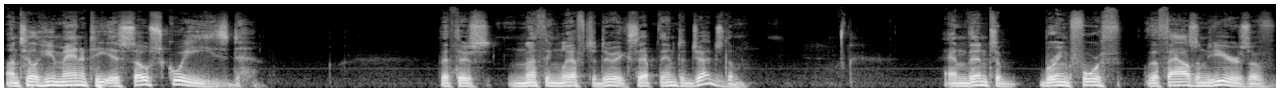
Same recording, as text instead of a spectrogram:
until humanity is so squeezed that there's nothing left to do except then to judge them. And then to bring forth the thousand years of,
